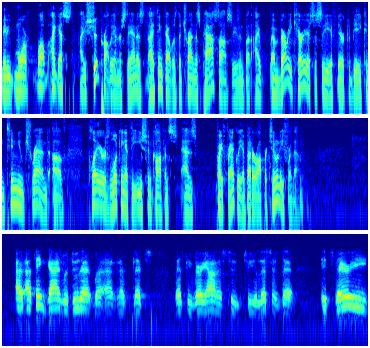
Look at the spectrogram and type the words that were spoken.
maybe more. Well, I guess I should probably understand is I think that was the trend this past offseason, but I am very curious to see if there could be a continued trend of players looking at the Eastern Conference as, quite frankly, a better opportunity for them. I, I think guys would do that, but I, let's let's be very honest to to your listeners that it's very.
